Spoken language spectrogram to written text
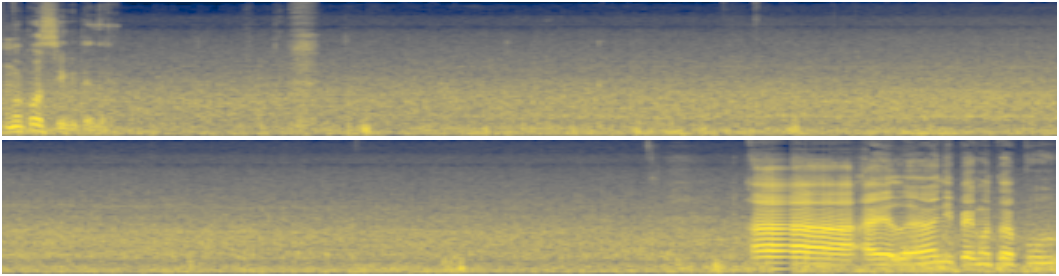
Não consigo entender. A Elane pergunta por,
